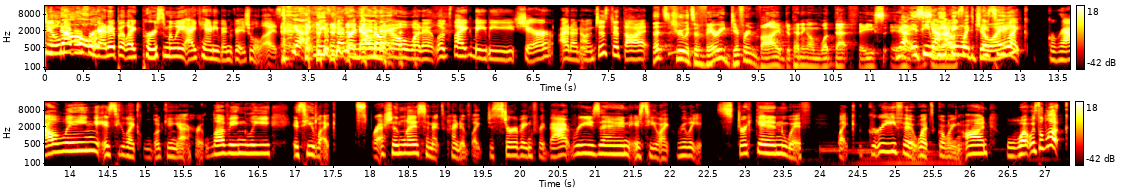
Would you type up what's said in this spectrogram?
she'll never forget it, but like personally, I can't even visualize it. yeah we've never like, known I don't it. know what it looks like. Maybe share. I don't know. Just a thought. That's true. It's a very different vibe depending on what that face is. Yeah, is he I weeping with joy? Is he like growling? Is he like looking at her lovingly? Is he like expressionless and it's kind of like disturbing for that reason? Is he like really stricken with like grief at what's going on? What was the look?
